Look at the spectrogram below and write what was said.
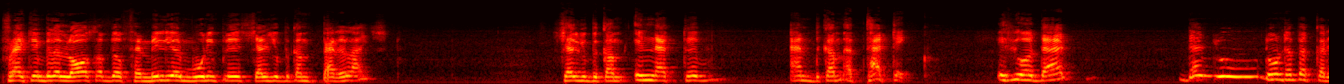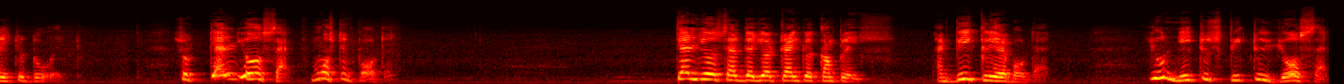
Frightened by the loss of the familiar mooring place, shall you become paralyzed? Shall you become inactive and become apathetic? If you are that, then you don't have the courage to do it. So tell yourself, most important, tell yourself that you are trying to accomplish and be clear about that. You need to speak to yourself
